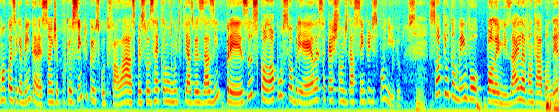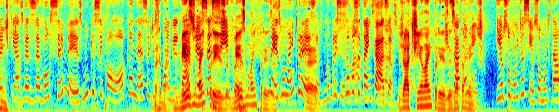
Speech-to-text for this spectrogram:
uma coisa que é bem interessante é porque eu sempre que eu escuto falar, as pessoas reclamam muito que às vezes as empresas colocam sobre ela essa questão de estar sempre disponível. Sim. Só que eu também vou polemizar e levantar a bandeira uhum. de que às vezes é você mesmo que se coloca nessa disponibilidade mesmo na excessiva. Empresa, mesmo na empresa. Mesmo na empresa. É. Não precisa você estar tá em casa. Já tinha na empresa, exatamente. exatamente. E eu sou muito assim, eu sou muito da,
